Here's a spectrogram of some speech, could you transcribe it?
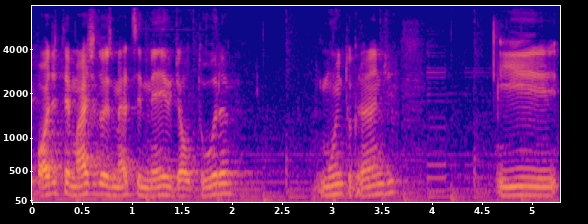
pode ter mais de 2,5 metros e meio de altura, muito grande. E,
